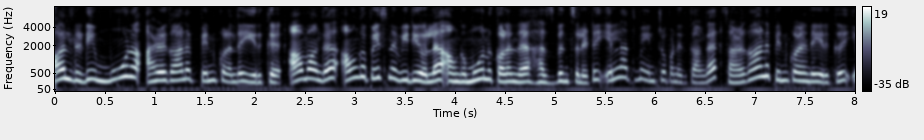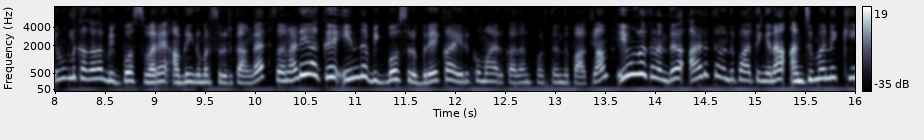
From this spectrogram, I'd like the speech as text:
ஆல்ரெடி மூணு அழகான பெண் குழந்தை இருக்கு. ஆமாங்க அவங்க பேசின வீடியோல அவங்க மூணு குழந்தை ஹஸ்பண்ட் சொல்லிட்டு எல்லாத்துமே இன்ட்ரோ பண்ணிருக்காங்க அழகான பெண் குழந்தை இருக்கு. இவங்களுக்காக தான் பிக் பாஸ் வரேன் அப்படிங்கிற மாதிரி சொல்லிருக்காங்க சோ நடிகாக்கு இந்த பிக் பாஸ் ஒரு பிரேக்கா இருக்குமா இருக்காதான்னு பொறுத்து வந்து பார்க்கலாம். இவங்களுக்கு வந்து அடுத்து வந்து பாத்தீங்கன்னா அஞ்சு மணிக்கு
